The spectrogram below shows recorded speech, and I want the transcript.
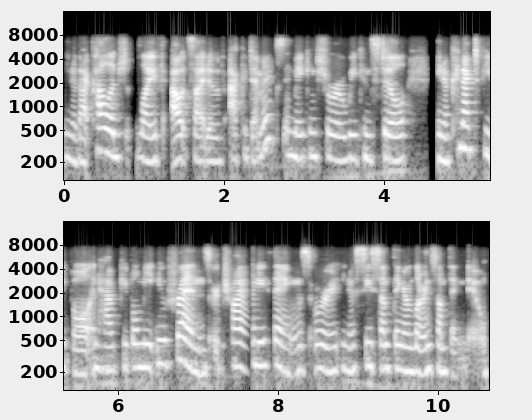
you know, that college life outside of academics, and making sure we can still, you know, connect people and have people meet new friends or try new things or you know see something or learn something new.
